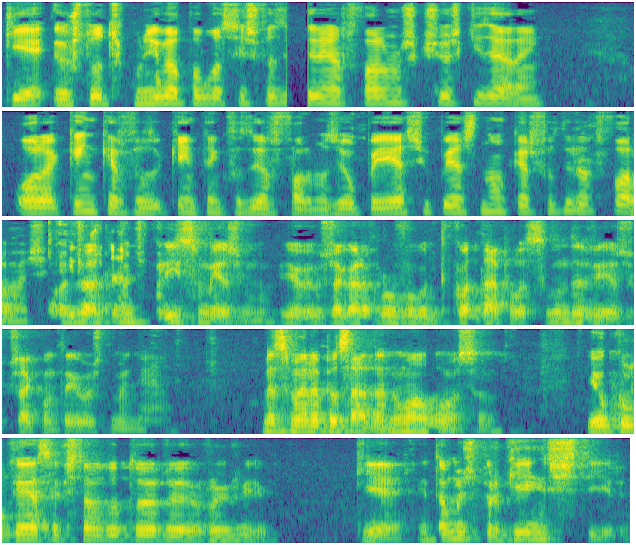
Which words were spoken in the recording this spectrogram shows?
que é, eu estou disponível para vocês fazerem as reformas que os senhores quiserem. Ora, quem, quer fazer, quem tem que fazer reformas é o PS e o PS não quer fazer as reformas. Oh, portanto... Mas por isso mesmo, eu já agora vou, vou contar pela segunda vez o que já contei hoje de manhã. Na semana passada, no almoço, eu coloquei essa questão ao Dr. Rui Rio, que é, então, mas por que insistir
